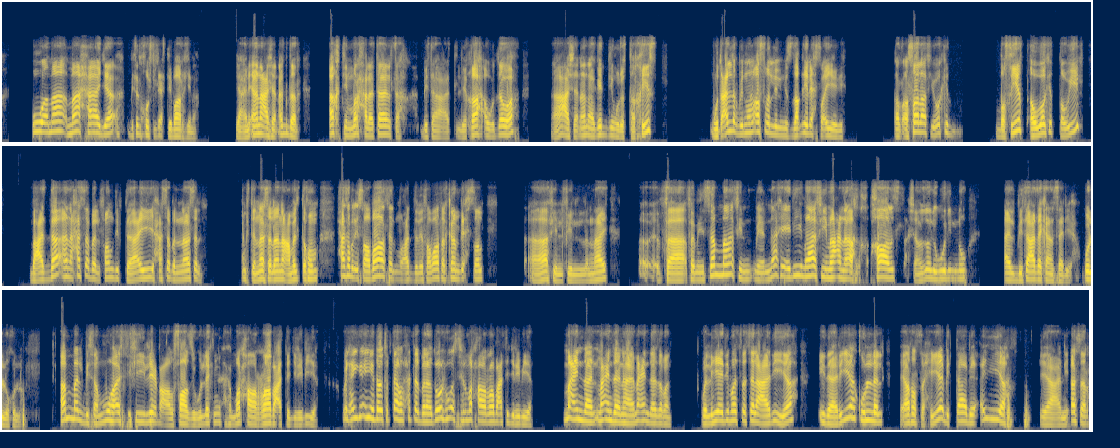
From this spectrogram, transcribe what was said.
هو ما ما حاجة بتدخل في الاعتبار هنا. يعني أنا عشان أقدر أختم مرحلة ثالثة بتاعة لقاح أو دواء عشان أنا اقدمه للترخيص متعلق بإنه أنا اصل للمصداقية الإحصائية دي. قد اصلها في وقت بسيط أو وقت طويل بعد ده أنا حسب الفند بتاعي حسب الناس مثل الناس اللي أنا عملتهم حسب الإصابات المعدل الإصابات اللي كان بيحصل آه في في الناي فمن ثم في من الناحية دي ما في معنى خالص عشان زول يقول إنه البتاع ده كان سريع كله كله. أما اللي بيسموها في لعب على ألفاظ يقول لك المرحلة الرابعة التجريبية. والحقيقة اي دوله بتاخذ حتى البنادول هو في المرحله الرابعة التجريبيه ما عندها ما عندها نهاية ما عندها زمن. واللي هي دي مسألة عادية إدارية كل الهيئات الصحية بتتابع أي يعني أثر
